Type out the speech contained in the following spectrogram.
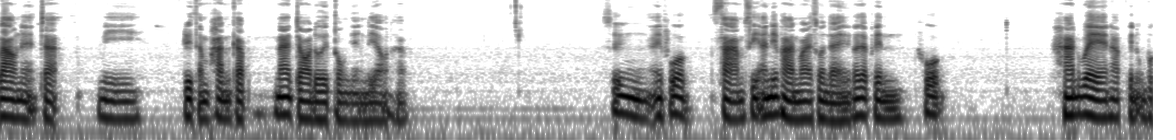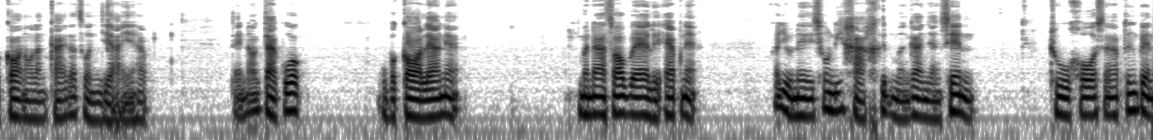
เราเนี่ยจะ มีปฏิสัมพันธ์กับหน้าจอโดยตรงอย่างเดียวนะครับ ซึ่งไอ้พวกสามสี่อันที่ผ่านมาส่วนใหญ่ก็จะเป็นพวกฮาร์ดแวร์นะครับ เป็นอุปกรณ์ออกกำลังกายก็ส่วนใหญ่นะครับ แต่นอกจากพวกอุปกรณ์แล้วเนี่ยบรรดาซอฟต์แวร์หรือแอปเนี่ยก็อยู่ในช่วงที่ขาขึ้นเหมือนกันอย่างเช่น True Coach นะครับ ซึ่งเป็น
